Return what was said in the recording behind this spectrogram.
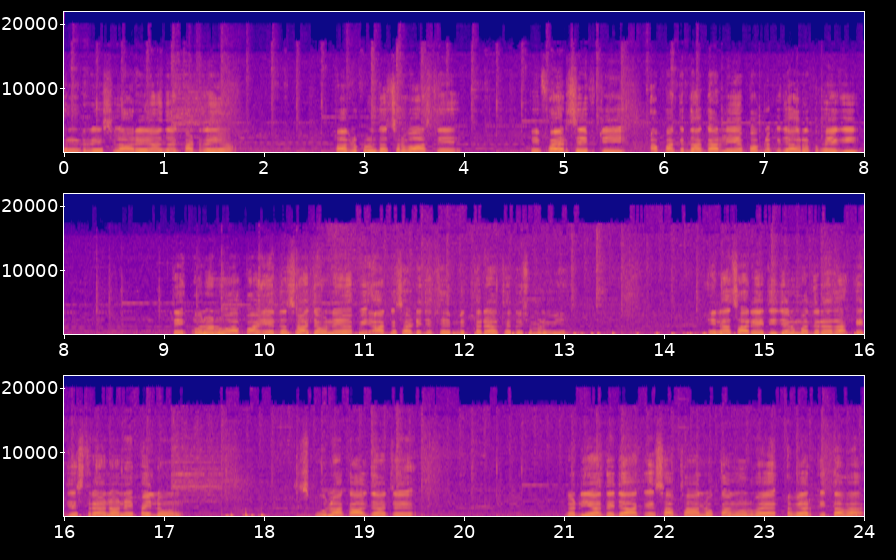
ਮੈਰਾਥਨ ਰੇਸ ਲਾ ਰਹੇ ਆ ਜਾਂ ਕੱਢ ਰਹੇ ਆ ਪਬਲਿਕ ਨੂੰ ਦੱਸਣ ਵਾਸਤੇ ਕਿ ਫਾਇਰ ਸੇਫਟੀ ਆਪਾਂ ਕਿੱਦਾਂ ਕਰਨੀ ਹੈ ਪਬਲਿਕ ਜਾਗਰੂਕ ਹੋਏਗੀ ਤੇ ਉਹਨਾਂ ਨੂੰ ਆਪਾਂ ਇਹ ਦੱਸਣਾ ਚਾਹੁੰਦੇ ਆ ਵੀ ਅੱਗ ਸਾਡੇ ਜਿੱਥੇ ਮਿੱਤਰ ਹੈ, ਉੱਥੇ ਦੁਸ਼ਮਣ ਵੀ ਹੈ। ਇਹਨਾਂ ਸਾਰੀਆਂ ਚੀਜ਼ਾਂ ਨੂੰ ਮੱਦੇਨਜ਼ਰ ਰੱਖ ਕੇ ਜਿਸ ਤਰ੍ਹਾਂ ਇਹਨਾਂ ਨੇ ਪਹਿਲੋਂ ਸਕੂਲਾਂ, ਕਾਲਜਾਂ 'ਚ ਗੱਡੀਆਂ ਤੇ ਜਾ ਕੇ ਸਭ ਥਾਂ ਲੋਕਾਂ ਨੂੰ ਅਵੇਅਰ ਕੀਤਾ ਵਾ,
